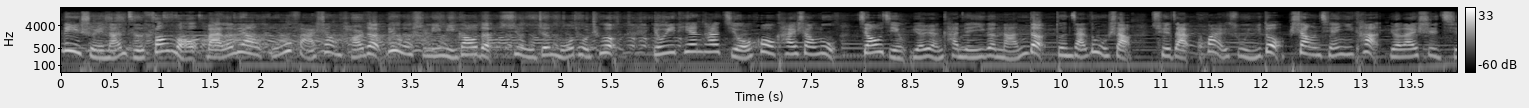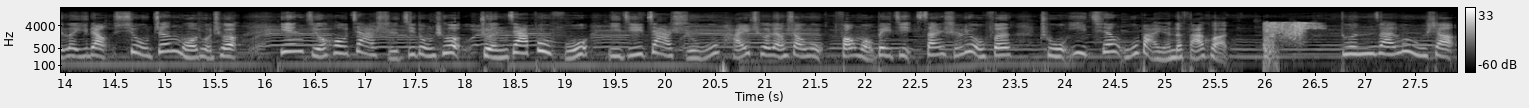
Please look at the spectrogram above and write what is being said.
丽水男子方某买了辆无法上牌的六十厘米高的袖珍摩托车。有一天，他酒后开上路，交警远远看见一个男的蹲在路上，却在快速移动。上前一看，原来是骑了一辆袖珍摩托车。因酒后驾驶机动车、准驾不符以及驾驶无牌车辆上路，方某被记三十六分，处一千五。五百元的罚款，蹲在路上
